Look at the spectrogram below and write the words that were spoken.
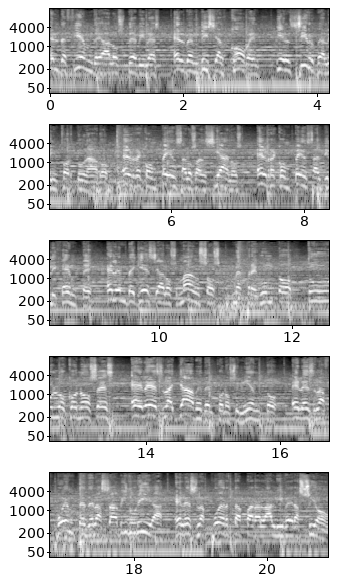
Él defiende a los débiles, Él bendice al joven y Él sirve al infortunado, Él recompensa a los ancianos, Él recompensa al diligente, Él embellece a los mansos. Me pregunto, ¿tú lo conoces? Él es la llave del conocimiento, Él es la fuente de la sabiduría, Él es la puerta para la liberación,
